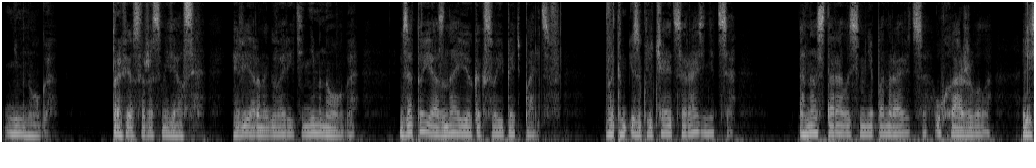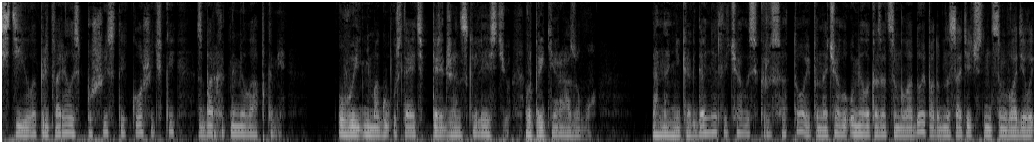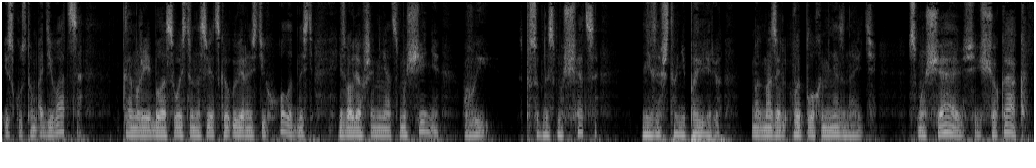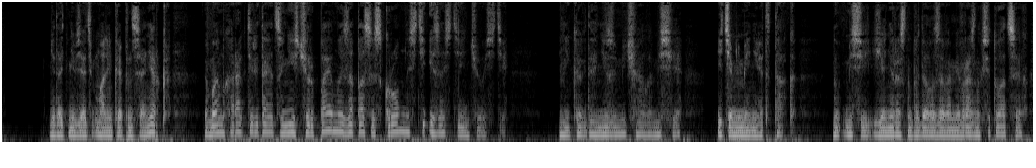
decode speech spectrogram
Немного. Профессор рассмеялся. Верно говорите, немного. Зато я знаю ее как свои пять пальцев. В этом и заключается разница. Она старалась мне понравиться, ухаживала, льстила, притворялась пушистой кошечкой с бархатными лапками. Увы, не могу устоять перед женской лестью, вопреки разуму. Она никогда не отличалась красотой, поначалу умела казаться молодой, подобно соотечественницам владела искусством одеваться. К тому же ей была свойственна светская уверенность и холодность, избавлявшая меня от смущения. Вы способны смущаться? Ни за что не поверю. Мадемуазель, вы плохо меня знаете. Смущаюсь, еще как. Не дать не взять маленькая пенсионерка. В моем характере таятся неисчерпаемые запасы скромности и застенчивости. — Никогда не замечала, месье. И тем не менее это так. Ну, месье, я не раз наблюдала за вами в разных ситуациях,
